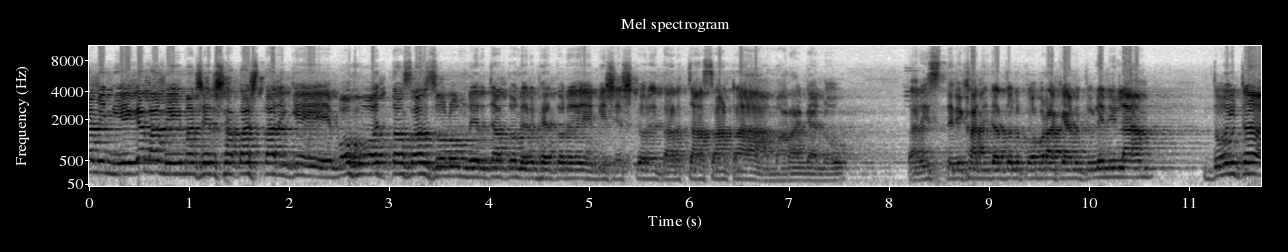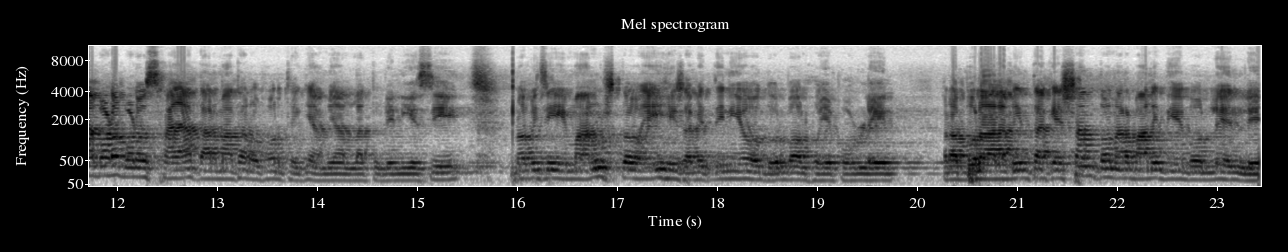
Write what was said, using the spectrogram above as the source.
আমি নিয়ে গেলাম এই মাসের সাতাশ তারিখে। বহু অত্যাচার, জুলুম, নির্যাতনের ভেতরে বিশেষ করে তার চাচাটা মারা গেল। তার স্ত্রী খাদিজাতুল কোবরাকে আমি তুলে নিলাম। দুইটা বড় বড় ছায়া তার মাথার ওপর থেকে আমি আল্লাহ তুলে নিয়েছি। নবীজি মানুষ তো, এই হিসাবে তিনিও দুর্বল হয়ে পড়লেন। রব্বুল আলামিন তাকে সান্ত্বনার বাণী দিয়ে বললেন, লে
